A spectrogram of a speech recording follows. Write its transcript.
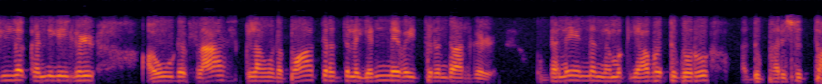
இல்ல கன்னிகைகள் அவங்களோட பிளாஸ்க்ல அவங்களோட பாத்திரத்துல எண்ணெய் வைத்திருந்தார்கள். உடனே என்ன நமக்கு ஞாபகத்துக்கு வரும்? அது பரிசுத்த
